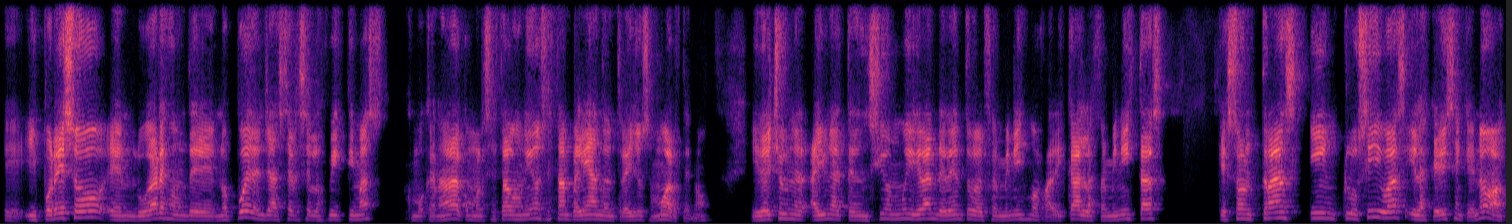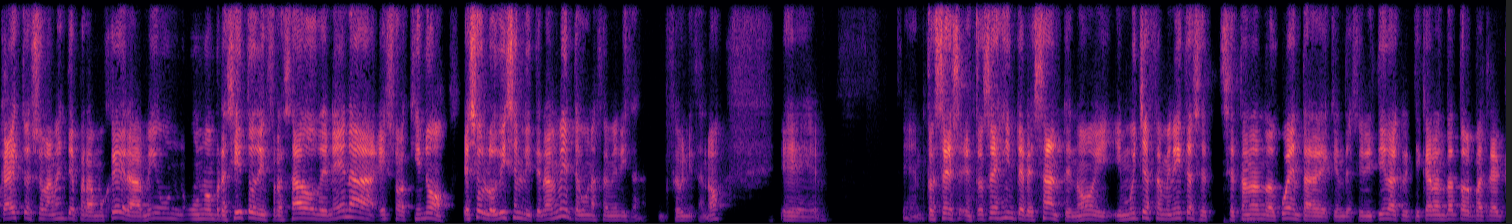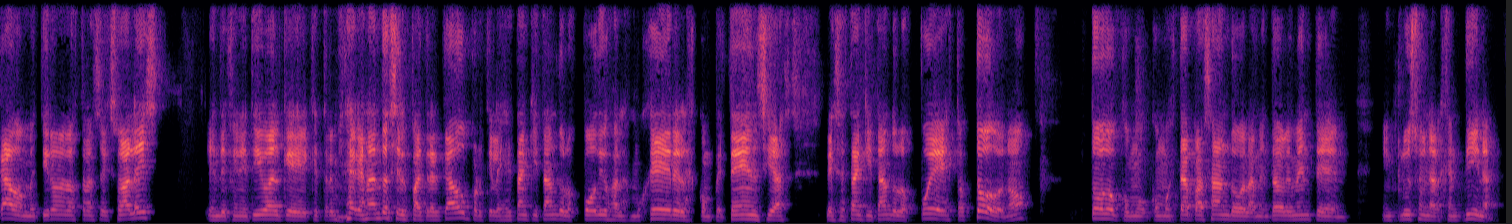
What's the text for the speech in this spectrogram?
Eh, y por eso, en lugares donde no pueden ya hacerse los víctimas, como Canadá, como los Estados Unidos, están peleando entre ellos a muerte, ¿no? Y de hecho hay una tensión muy grande dentro del feminismo radical, las feministas que son trans inclusivas y las que dicen que no, acá esto es solamente para mujer, a mí un, un hombrecito disfrazado de nena, eso aquí no, eso lo dicen literalmente algunas feministas, feministas ¿no? Eh, entonces, entonces es interesante, ¿no? Y, muchas feministas se, se, están dando cuenta de que en definitiva criticaron tanto al patriarcado, metieron a los transexuales en definitiva el que, termina ganando es el patriarcado porque les están quitando los podios a las mujeres, las competencias, les están quitando los puestos, todo, ¿no? Todo como, como está pasando lamentablemente incluso en Argentina.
